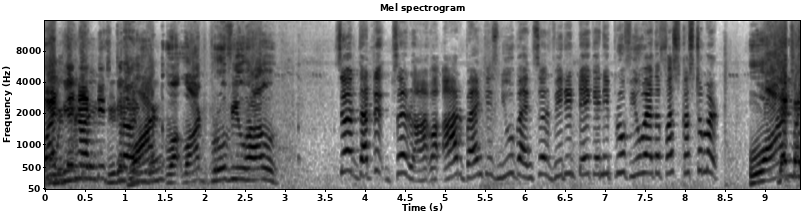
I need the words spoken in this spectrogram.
what Did he- then of this did he- crime Sir, that is, sir, our, our bank is new bank, sir. We didn't take any proof. You were the first customer. What? Then why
